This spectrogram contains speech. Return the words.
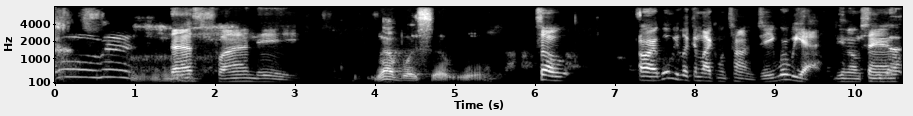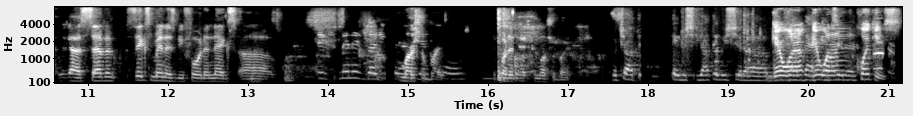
Oh man. That's funny. that boy so yeah. So, all right, what we looking like on time, G? Where we at? You know what I'm We saying? got, we got seven, six minutes before the next uh Six minutes, Dougie. commercial break. Before the next commercial break. what y'all think we should? Y'all think we should um, Get one get of get one of them the- quickies.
